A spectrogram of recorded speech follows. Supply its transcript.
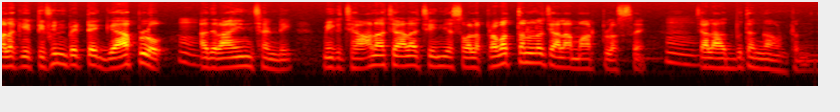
వాళ్ళకి టిఫిన్ పెట్టే గ్యాప్లో అది రాయించండి. మీకు చాలా చాలా చేంజెస్ వాళ్ళ ప్రవర్తనలో చాలా మార్పులు వస్తాయి. చాలా అద్భుతంగా ఉంటుంది.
